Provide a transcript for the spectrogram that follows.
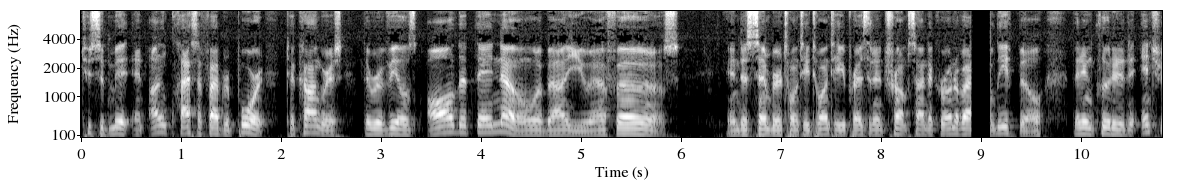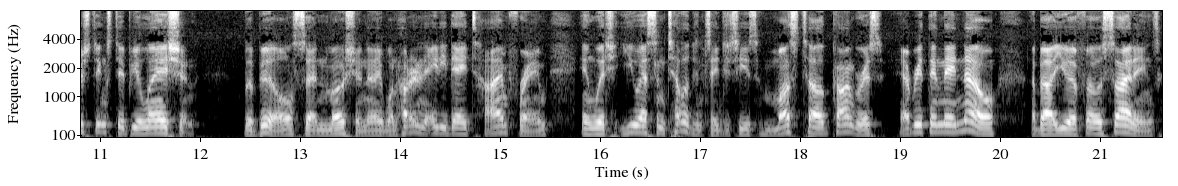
to submit an unclassified report to Congress that reveals all that they know about UFOs. In December 2020, President Trump signed a coronavirus relief bill that included an interesting stipulation. The bill set in motion a 180 day time frame in which U.S. intelligence agencies must tell Congress everything they know about UFO sightings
